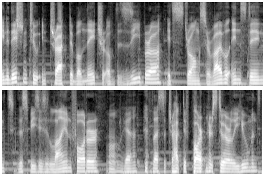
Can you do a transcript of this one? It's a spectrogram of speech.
In addition to intractable nature of the zebra, its strong survival instinct, the species is lion fodder. Well, yeah, less attractive partners to early humans.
